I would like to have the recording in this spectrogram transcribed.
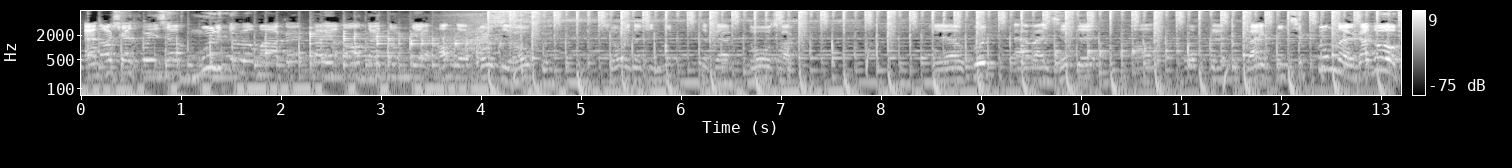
En als je het voor jezelf moeilijker wil maken, kan je altijd nog je handen boven je hoofd doen. Zorg dat je niet te ver doorzakt. Heel goed. En wij zitten al op de 15 seconden. Ga door.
